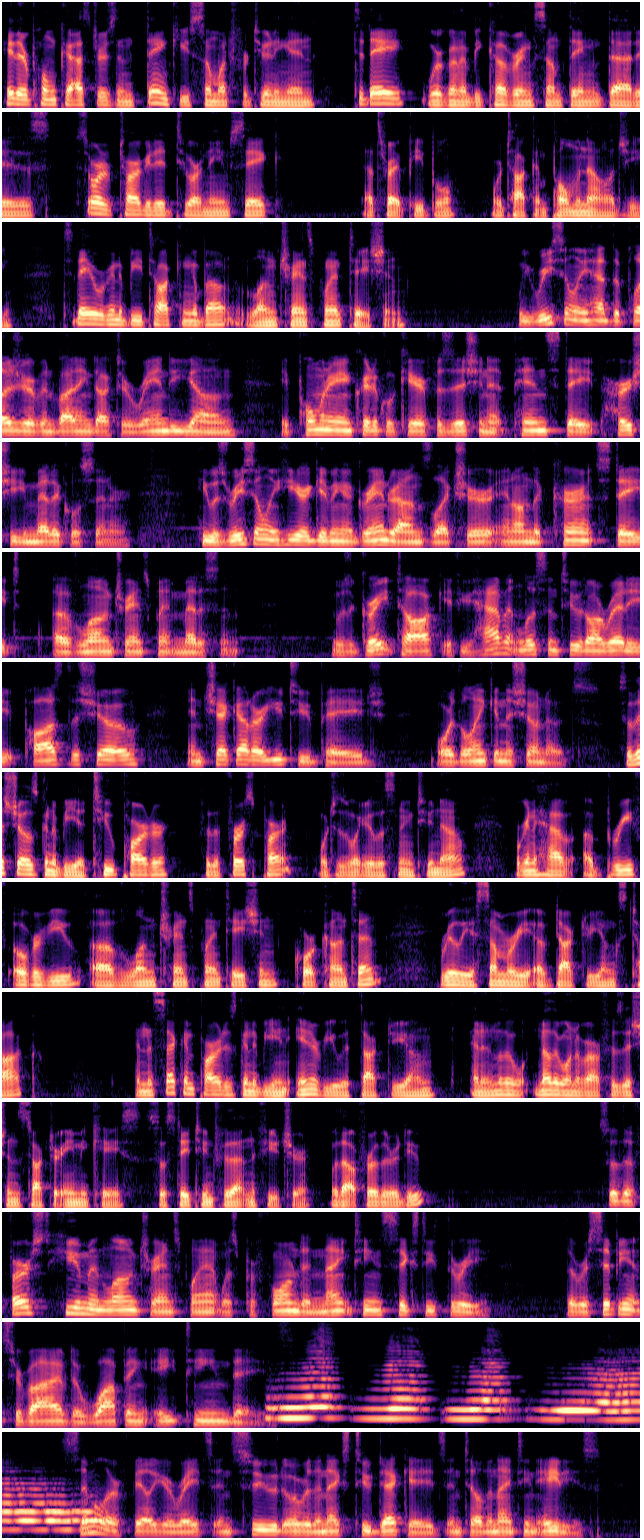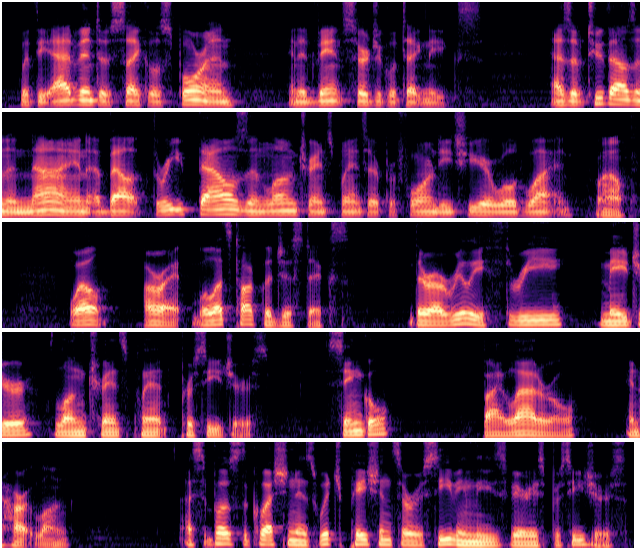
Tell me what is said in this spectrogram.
Hey there, Pulmcasters, and thank you so much for tuning in. Today, we're going to be covering something that is sort of targeted to our namesake. That's right, people. We're talking pulmonology. Today, we're going to be talking about lung transplantation. We recently had the pleasure of inviting Dr. Randy Young, a pulmonary and critical care physician at Penn State Hershey Medical Center. He was recently here giving a grand rounds lecture and on the current state of lung transplant medicine. It was a great talk. If you haven't listened to it already, pause the show and check out our YouTube page or the link in the show notes. So, this show is going to be a two parter. For the first part, which is what you're listening to now, we're going to have a brief overview of lung transplantation core content, really a summary of Dr. Young's talk. And the second part is going to be an interview with Dr. Young and another, another one of our physicians, Dr. Amy Case. So, stay tuned for that in the future. Without further ado, So, the first human lung transplant was performed in 1963. The recipient survived a whopping 18 days. Similar failure rates ensued over the next two decades until the 1980s, with the advent of cyclosporin and advanced surgical techniques. As of 2009, about 3,000 lung transplants are performed each year worldwide. Wow. Well, all right. Well, let's talk logistics. There are really three major lung transplant procedures single, bilateral, and heart lung. I suppose the question is which patients are receiving these various procedures?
